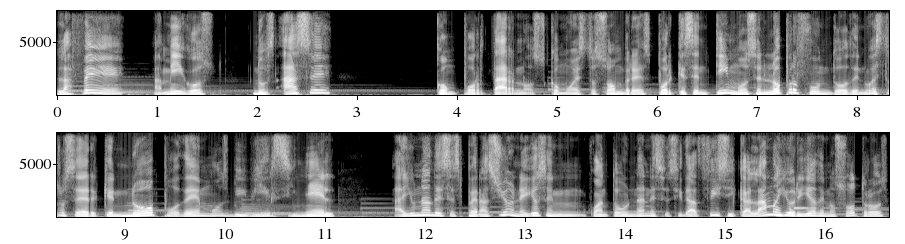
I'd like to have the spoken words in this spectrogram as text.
La fe, amigos, nos hace comportarnos como estos hombres porque sentimos en lo profundo de nuestro ser que no podemos vivir sin Él. Hay una desesperación, ellos en cuanto a una necesidad física, la mayoría de nosotros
